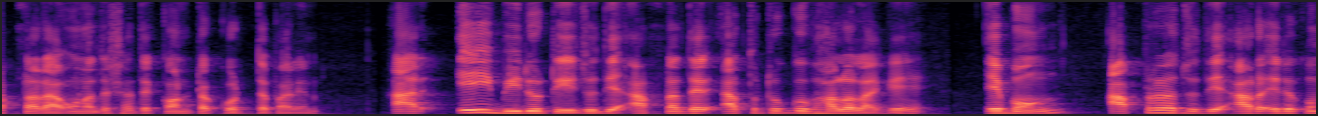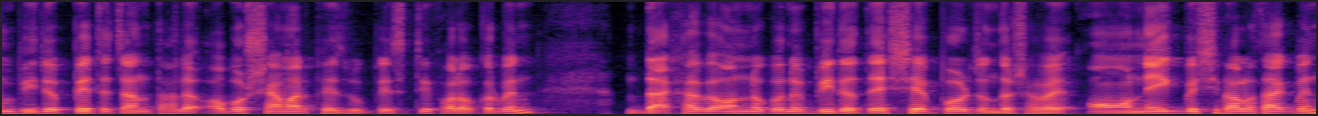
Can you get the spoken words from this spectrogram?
আপনারা ওনাদের সাথে কন্ট্যাক্ট করতে পারেন। আর এই ভিডিওটি যদি আপনাদের এতটুকু ভালো লাগে এবং আপনারা যদি আরও এরকম ভিডিও পেতে চান, তাহলে অবশ্যই আমার ফেসবুক পেজটি ফলো করবেন। দেখাবে অন্য কোনো ভিডিওতে সে পর্যন্ত সবাই অনেক বেশি ভালো থাকবেন।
